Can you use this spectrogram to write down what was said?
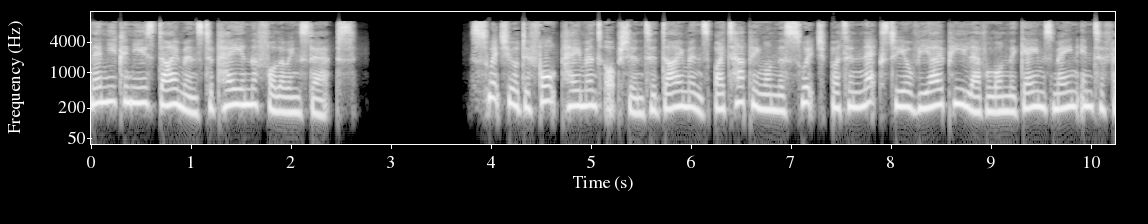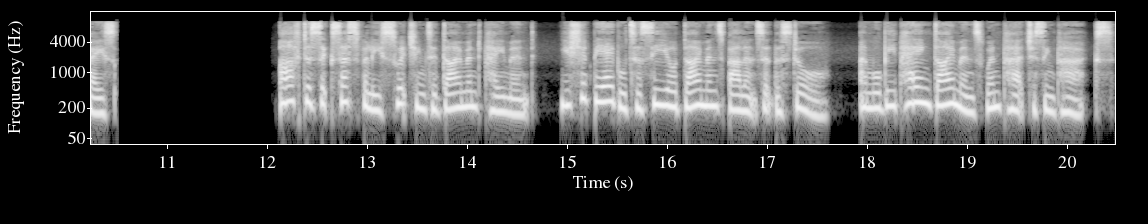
Then you can use diamonds to pay in the following steps. Switch your default payment option to Diamonds by tapping on the Switch button next to your VIP level on the game's main interface. After successfully switching to Diamond payment, you should be able to see your Diamonds balance at the store, and will be paying Diamonds when purchasing packs.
